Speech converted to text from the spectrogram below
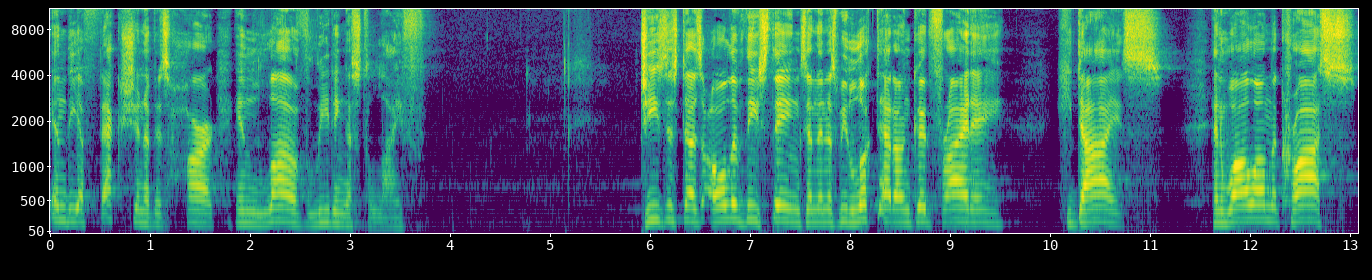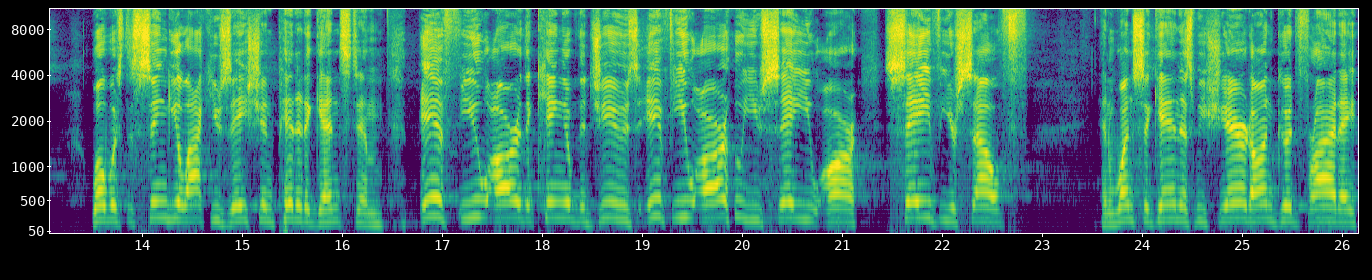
in the affection of his heart, in love leading us to life. Jesus does all of these things, and then as we looked at on Good Friday, he dies. And while on the cross, what was the singular accusation pitted against him? If you are the king of the Jews, if you are who you say you are, save yourself. And once again, as we shared on Good Friday,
